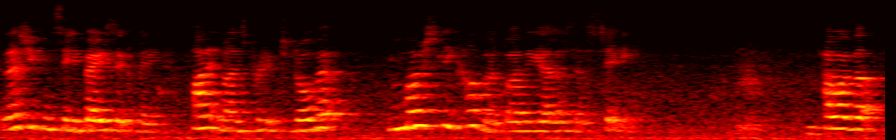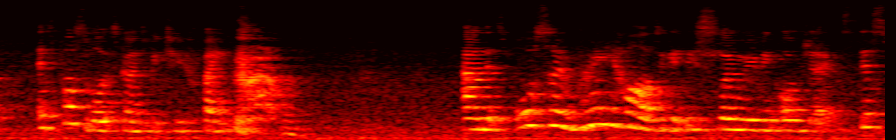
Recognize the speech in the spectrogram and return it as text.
And as you can see, basically, Planet 9's predicted orbit mostly covered by the LSST. However, it's possible it's going to be too faint. And it's also really hard to get these slow moving objects. This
